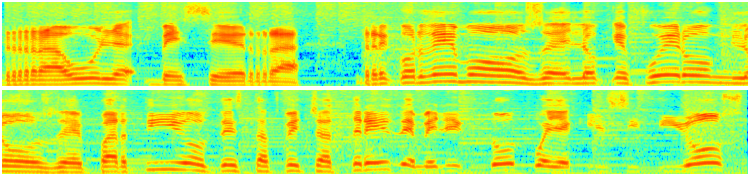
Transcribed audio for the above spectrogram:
Raúl Becerra. Recordemos eh, lo que fueron los eh, partidos de esta fecha 3 de Melec 2, Guayaquil City 2,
